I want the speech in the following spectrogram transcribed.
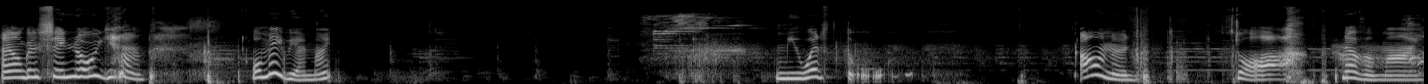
And I'm gonna say no again. Or maybe I might. Mi huerto. I wanna. Never mind.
